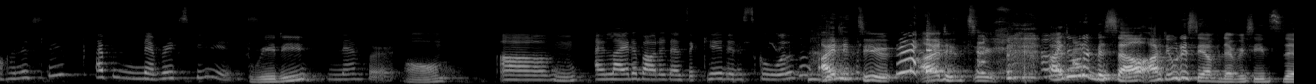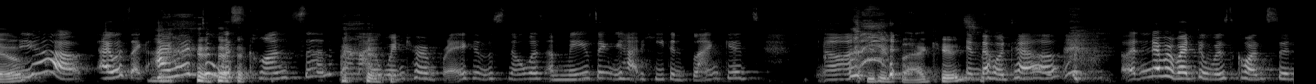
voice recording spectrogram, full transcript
honestly, I've never experienced. Really? Never. Oh, Um, I lied about it as a kid in school. I did too. I did too. I like, don't want to miss out. I don't want to say I've never seen snow. Yeah, I was like, I went to Wisconsin for my winter break, and the snow was amazing. We had heated blankets, Uh, Heated blankets. in the hotel. I never went to Wisconsin.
